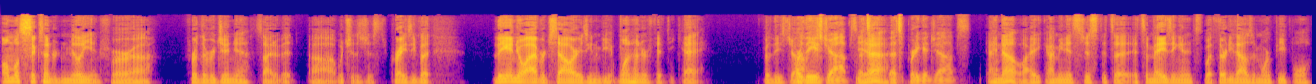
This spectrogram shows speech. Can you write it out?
almost 600 million for uh, for the Virginia side of it, uh, which is just crazy. But the annual average salary is going to be 150k for these jobs. for these jobs. That's, Yeah. that's pretty good jobs. I know. I I mean, it's just it's a it's amazing, and it's what 30,000 more people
